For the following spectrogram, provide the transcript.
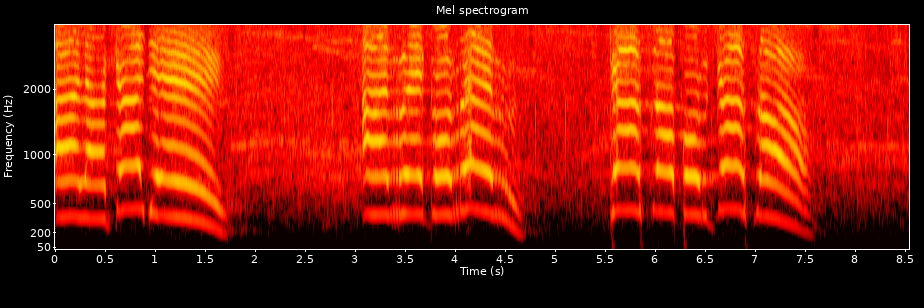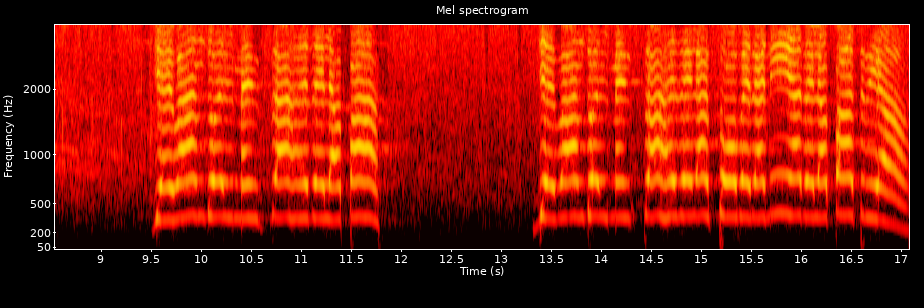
A la calle, a recorrer casa por casa, llevando el mensaje de la paz, llevando el mensaje de la soberanía de la patria,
